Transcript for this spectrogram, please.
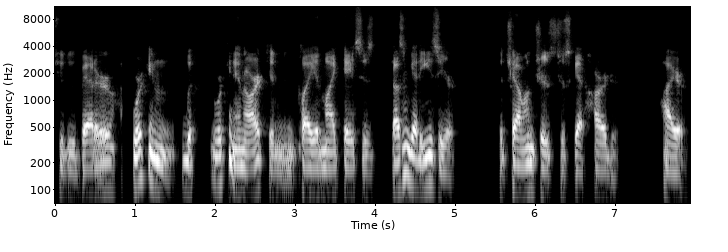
to do better. Working with working in art and in clay, in my case, is doesn't get easier. The challenges just get harder, higher.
